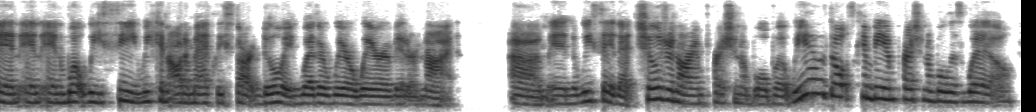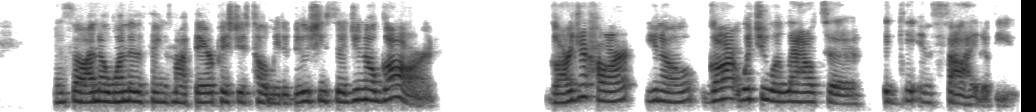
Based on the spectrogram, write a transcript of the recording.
and and and what we see we can automatically start doing whether we're aware of it or not. Um, and we say that children are impressionable but we as adults can be impressionable as well. And so i know one of the things my therapist just told me to do she said you know guard guard your heart you know guard what you allow to to get inside of you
